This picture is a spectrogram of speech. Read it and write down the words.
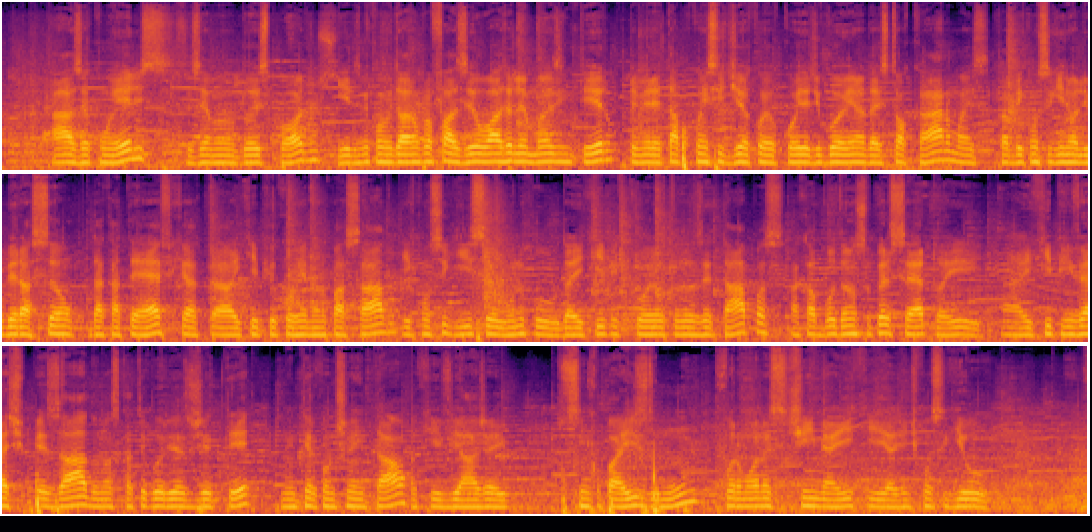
Ásia com eles, fizemos dois pódios e eles me convidaram para fazer o Ásia Le Mans inteiro. Primeira etapa coincidia com a corrida de Goiânia da Stock Car, mas acabei conseguindo a liberação da KTF, que é a equipe que eu corri no ano passado, e consegui ser o único da equipe que correu todas as etapas. Acabou dando super certo aí. A equipe investe pesado nas categorias GT no Intercontinental, que viaja aí cinco países do mundo, formando esse time aí que a gente conseguiu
